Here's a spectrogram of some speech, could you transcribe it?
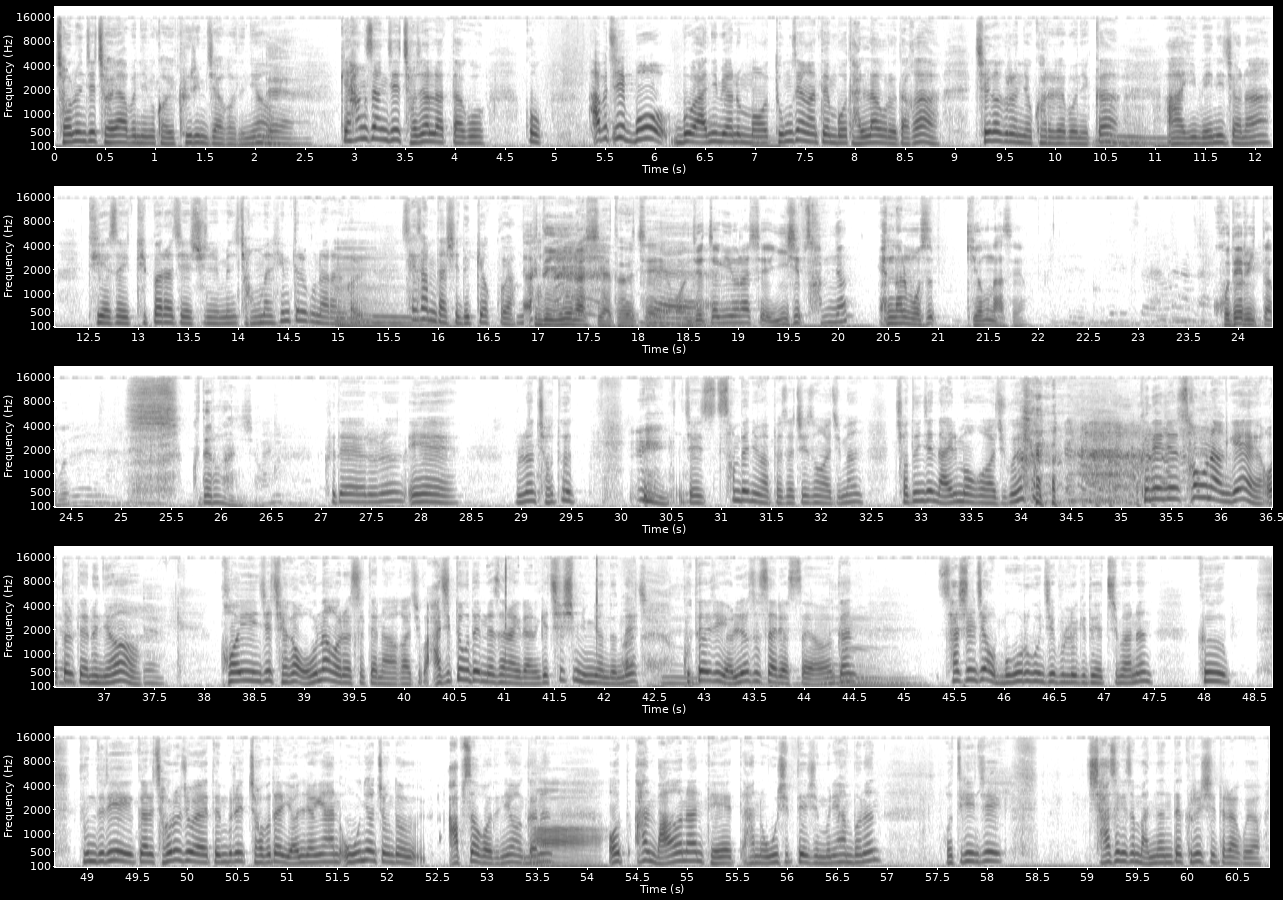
저는 이제 저희 아버님이 거의 그림자거든요. 네. 그게 항상 이제 저 잘났다고 꼭 아버지 뭐뭐 아니면은 뭐 동생한테 뭐 달라고 그러다가 제가 그런 역할을 해보니까 아이 매니저나 뒤에서 이 뒷바라지 해주시는 정말 힘들구나라는 걸 새삼 다시 느꼈고요. 근데 이은하 씨가 도대체 네. 언제적 이은하 씨예요? 23년? 옛날 모습 기억나세요? 그대로 있다고요? 그대로는 아니죠. 그대로는 예 물론 저도 이제 선배님 앞에서 죄송하지만 저도 이제 나이를 먹어가지고요. 근데 이제 서운한 게 어떨 때는요. 예. 거의 이제 제가 워낙 어렸을 때 나와가지고 아직도 그대 내 사랑이라는 게 76년도인데 그때 이제 16살이었어요. 그러니까 사실 이제 모르고 이제 부르기도 했지만은 그 분들이 그러니까 저를 좋아했던 분이 저보다 연령이 한 5년 정도 앞서거든요. 그러니까는 아. 어, 한 마흔 한 대, 한 50대신 분이 한 분은 어떻게 이제 자석에서 만났는데 그러시더라고요.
